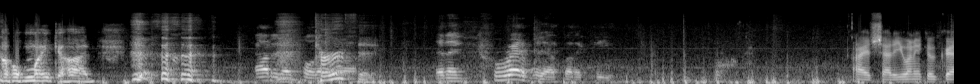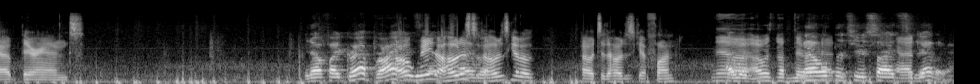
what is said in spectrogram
oh my god. How did I pull that off? Perfect. An incredibly athletic feat. Alright, Shadow, you want to go grab their end? You know, if I grab Brian. Oh wait, Ahoda's, I would Ahoda's got a. Oh, did Ahoda's get fun? I No, would I, was up there. meld the two sides Had it. together.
